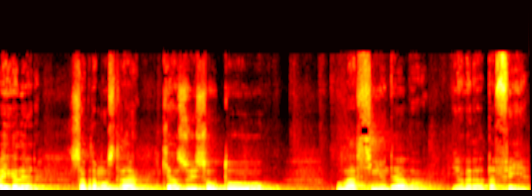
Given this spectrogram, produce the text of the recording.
Aí, galera, só pra mostrar que a Zoe soltou o lacinho dela, ó. E agora ela tá feia.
